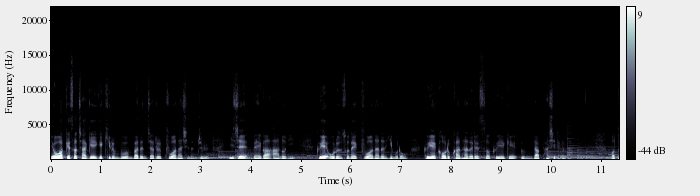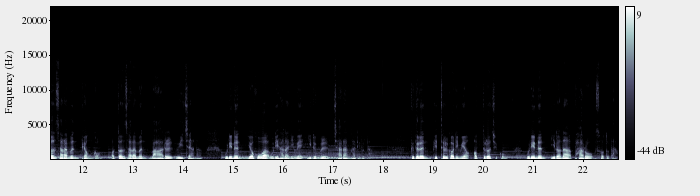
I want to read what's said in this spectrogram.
여호와께서 자기에게 기름 부음 받은 자를 구원하시는 줄 이제 내가 아노니 그의 오른손에 구원하는 힘으로 그의 거룩한 하늘에서 그에게 응답하시리로다. 어떤 사람은 병거, 어떤 사람은 말을 의지하나 우리는 여호와 우리 하나님의 이름을 자랑하리로다. 그들은 비틀거리며 엎드러지고 우리는 일어나 바로 서도다.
